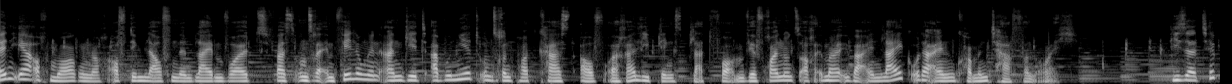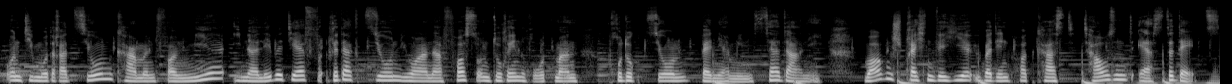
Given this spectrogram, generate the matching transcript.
Wenn ihr auch morgen noch auf dem Laufenden bleiben wollt, was unsere Empfehlungen angeht, abonniert unseren Podcast auf eurer Lieblingsplattform. Wir freuen uns auch immer über ein Like oder einen Kommentar von euch. Dieser Tipp und die Moderation kamen von mir, Ina Lebedjew, Redaktion Johanna Voss und Doreen Rothmann, Produktion Benjamin Serdani. Morgen sprechen wir hier über den Podcast 1000 erste Dates.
